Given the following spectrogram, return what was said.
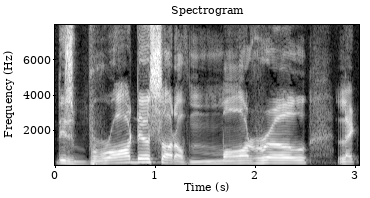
this broader sort of moral like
